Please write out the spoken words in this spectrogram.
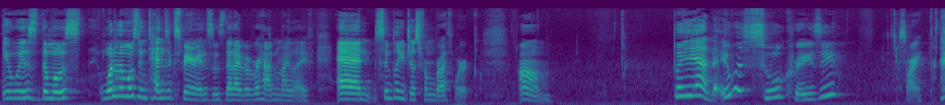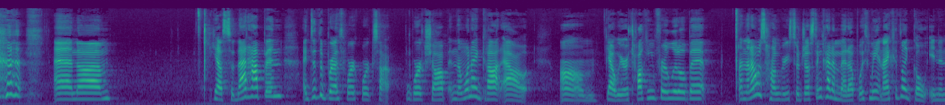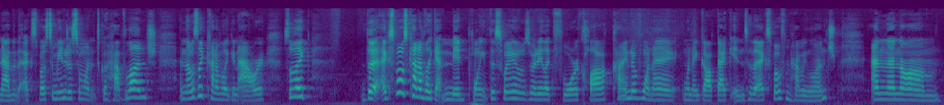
it was the most one of the most intense experiences that I've ever had in my life and simply just from breath work. Um but yeah, it was so crazy. Sorry. and um yeah, so that happened. I did the breathwork workshop, workshop, and then when I got out, um, yeah, we were talking for a little bit, and then I was hungry, so Justin kind of met up with me, and I could like go in and out of the expo. So me and Justin wanted to go have lunch, and that was like kind of like an hour. So like the expo was kind of like at midpoint this way. It was already like four o'clock kind of when I when I got back into the expo from having lunch, and then um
